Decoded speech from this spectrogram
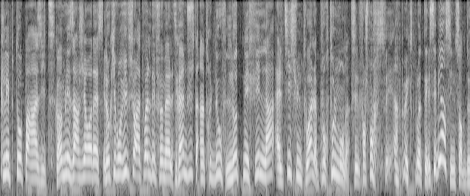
kleptoparasites, comme les argyrodes. Et donc ils vont vivre sur la toile des femelles. C'est quand même juste un truc de ouf. Notre néphile là, elle tisse une toile pour tout le monde. C'est franchement, se fait un peu exploiter. C'est bien, c'est une sorte de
